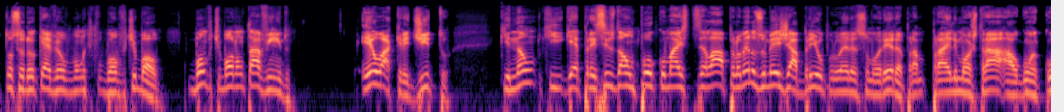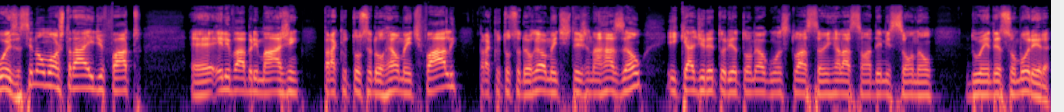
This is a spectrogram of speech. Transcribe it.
o torcedor quer ver um bom, bom futebol. O bom futebol não tá vindo. Eu acredito que não que é preciso dar um pouco mais, sei lá, pelo menos o mês de abril pro Anderson Moreira para ele mostrar alguma coisa. Se não mostrar aí de fato é, ele vai abrir margem para que o torcedor realmente fale, para que o torcedor realmente esteja na razão e que a diretoria tome alguma situação em relação à demissão não do Enderson Moreira.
